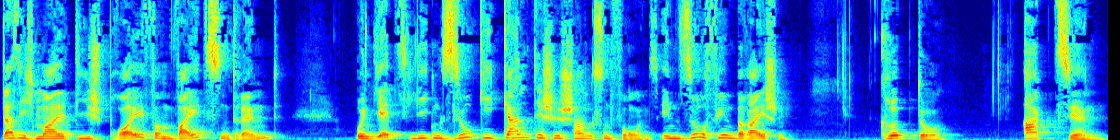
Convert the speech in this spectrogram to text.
dass ich mal die Spreu vom Weizen trennt. Und jetzt liegen so gigantische Chancen vor uns in so vielen Bereichen. Krypto, Aktien,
